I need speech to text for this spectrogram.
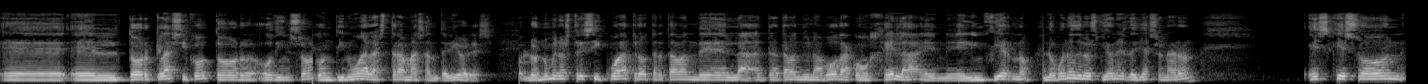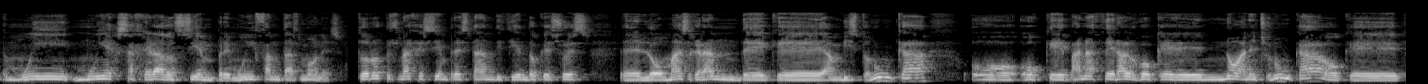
eh, el Thor clásico, Thor Odinson, continúa las tramas anteriores. Los números 3 y 4 trataban de, trataban de una boda con Hela en el infierno. Lo bueno de los guiones de Jason Aaron es que son muy, muy exagerados siempre, muy fantasmones. Todos los personajes siempre están diciendo que eso es eh, lo más grande que han visto nunca, o, que van a hacer algo que no han hecho nunca, o que,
